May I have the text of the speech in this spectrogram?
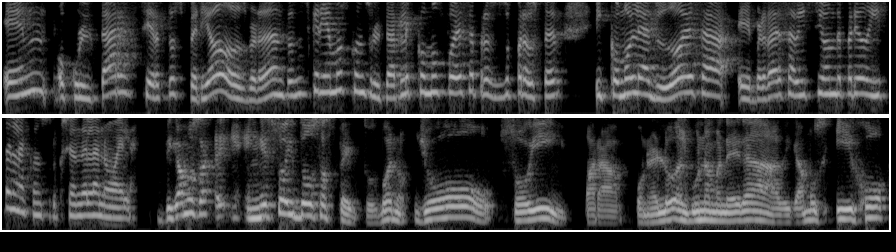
en ocultar ciertos periodos, ¿verdad? Entonces queríamos consultarle cómo fue ese proceso para usted y cómo le ayudó esa, eh, ¿verdad? Esa visión de periodista en la construcción de la novela. Digamos, eh, en esto hay dos aspectos. Bueno, yo soy, para ponerlo de alguna manera, digamos, hijo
